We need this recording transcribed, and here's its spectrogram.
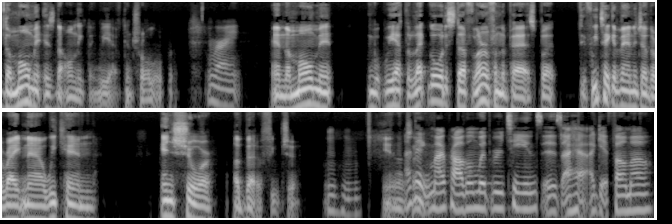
the moment is the only thing we have control over. right. And the moment we have to let go of the stuff, learn from the past. But if we take advantage of the right now, we can ensure a better future. Mm-hmm. You know, I think my problem with routines is I ha- I get FOMO,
